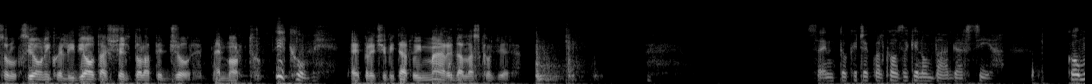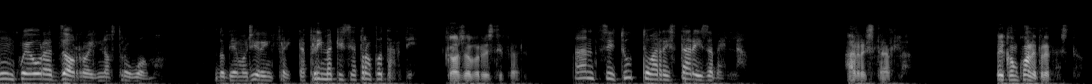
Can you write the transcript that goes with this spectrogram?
Soluzioni, quell'idiota ha scelto la peggiore. È morto. E come? È precipitato in mare dalla scogliera. Sento che c'è qualcosa che non va, Garcia. Comunque ora Zorro è il nostro uomo. Dobbiamo agire in fretta, prima che sia troppo tardi. Cosa vorresti fare? Anzitutto arrestare Isabella. Arrestarla. E con quale pretesto?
